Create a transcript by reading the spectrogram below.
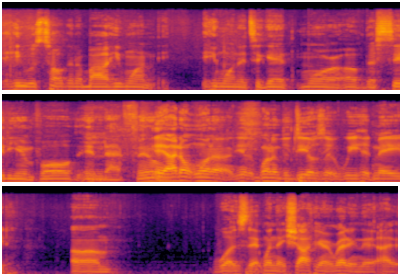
he was talking about he want he wanted to get more of the city involved in that film. Yeah, I don't want to. One of the deals that we had made um, was that when they shot here in Reading, that I,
